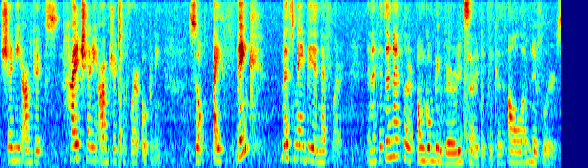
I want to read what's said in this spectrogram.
Shiny Objects Hide shiny objects before opening. So I think this may be a Niffler. And if it's a Niffler, I'm gonna be very excited because I love Nifflers.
